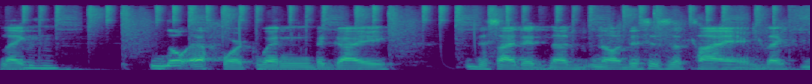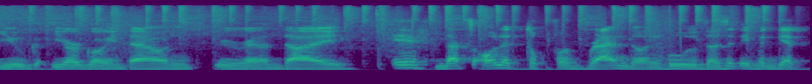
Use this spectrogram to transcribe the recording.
Like Mhm. no effort when the guy decided no, no this is the time like you you're going down you're gonna die if that's all it took for brandon who doesn't even get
